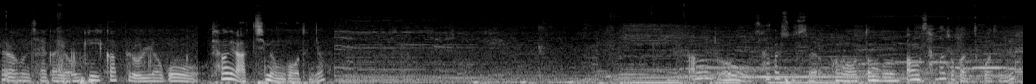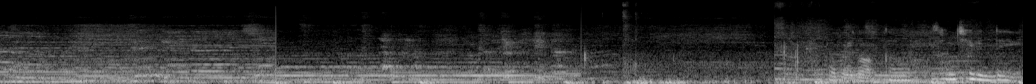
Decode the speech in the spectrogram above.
여러분, 제가 여기 카페를 오려고 평일 아침에 온 거거든요. 빵도 사갈 수 있어요. 방금 어떤 분은 빵 사가지고 갔거든요. 그리고 이거 아까 산책인데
